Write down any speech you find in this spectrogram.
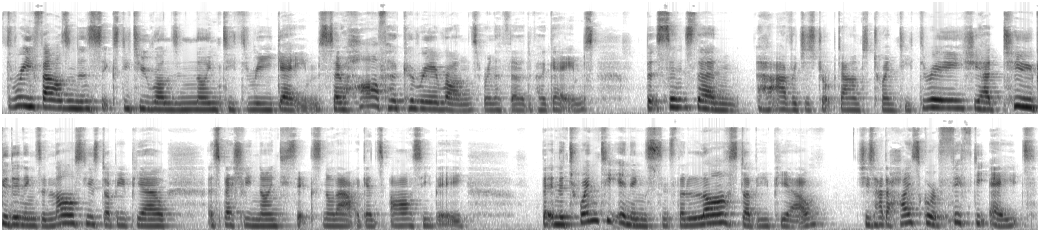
3,062 runs in 93 games. So half her career runs were in a third of her games. But since then, her average has dropped down to 23. She had two good innings in last year's WPL, especially 96 not out against RCB. But in the 20 innings since the last WPL, she's had a high score of 58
